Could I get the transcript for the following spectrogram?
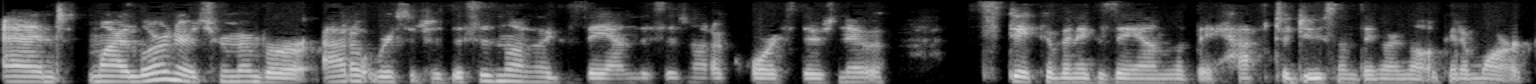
And my learners remember adult researchers. This is not an exam. This is not a course. There's no stick of an exam that they have to do something or not get a mark.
